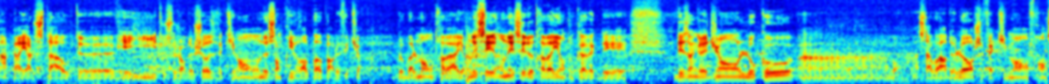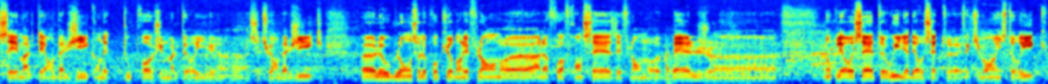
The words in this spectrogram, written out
Imperial Stout, euh, vieilli, tout ce genre de choses, effectivement, on ne s'en privera pas par le futur. Globalement, on travaille, on essaie, on essaie de travailler en tout cas avec des, des ingrédients locaux, euh, à savoir de l'orge effectivement en français, maltais en Belgique, on est tout proche d'une malterie euh, située en Belgique. le houblon se le procure dans les Flandres à la fois françaises et Flandres belges. donc les recettes, oui, il y a des recettes effectivement historiques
